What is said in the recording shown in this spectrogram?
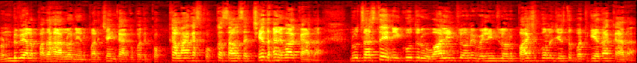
రెండు వేల పదహారులో నేను పరిచయం కాకపోతే కుక్కలాగా కుక్క సాగు సచ్చేదానివా కాదా? నువ్వు చస్తే నీ కూతురు వాళ్ళింట్లోనూ వెళ్ళింట్లోనూ పాచి చేస్తూ బతికేదా కాదా?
